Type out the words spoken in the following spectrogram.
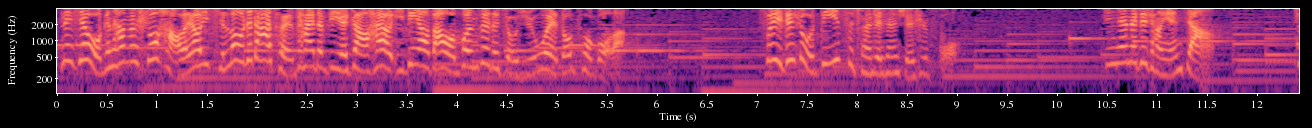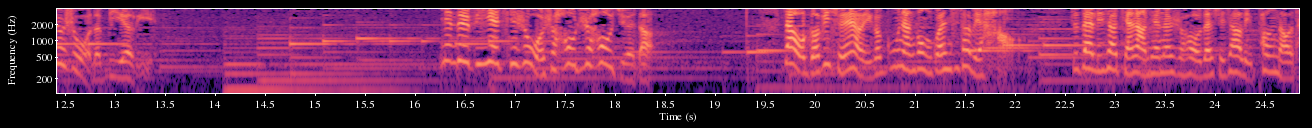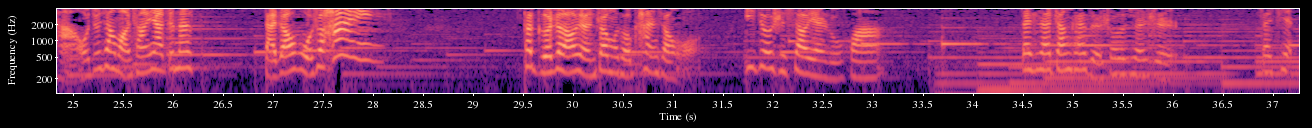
那些我跟他们说好了要一起露着大腿拍的毕业照，还有一定要把我灌醉的酒局，我也都错过了。所以这是我第一次穿这身学士服。今天的这场演讲，就是我的毕业礼。面对毕业，其实我是后知后觉的。在我隔壁学院有一个姑娘，跟我关系特别好。就在离校前两天的时候，我在学校里碰到他，我就像往常一样跟他打招呼，我说嗨。他隔着老远转过头看向我，依旧是笑靥如花，但是他张开嘴说的却是再见。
